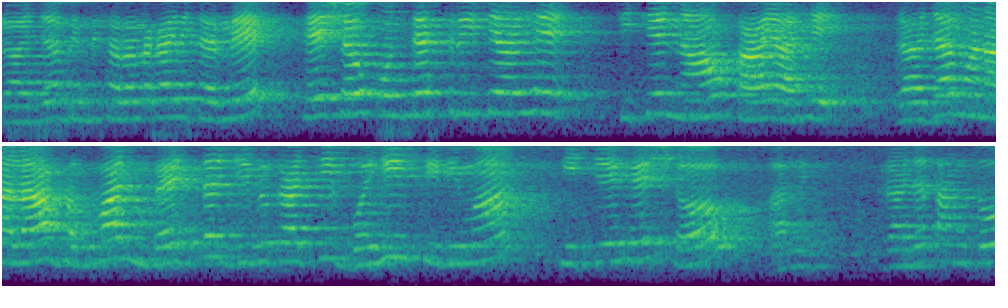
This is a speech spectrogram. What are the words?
राजा बिंबिसाराला काय विचारले हे शव कोणत्या स्त्रीचे आहे? तिचे नाव काय आहे? राजा म्हणाला भगवान वैद्य जीवकाची बहीण सिरिमा हिचे हे शव आहे राजा सांगतो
